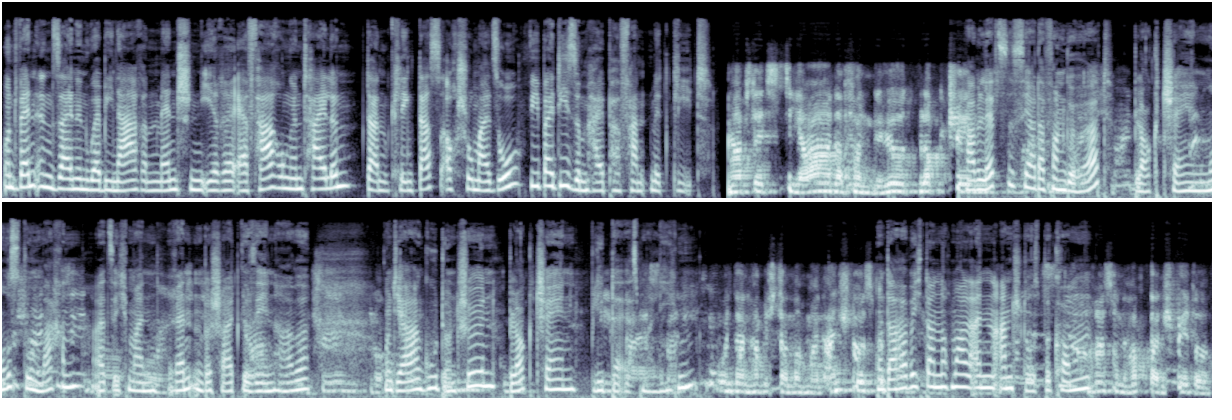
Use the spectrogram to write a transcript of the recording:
Und wenn in seinen Webinaren Menschen ihre Erfahrungen teilen, dann klingt das auch schon mal so wie bei diesem Hyperfund-Mitglied. Habe letztes Jahr davon gehört, Blockchain. Habe letztes Jahr davon gehört, Blockchain musst du machen, als ich meinen Rentenbescheid gesehen habe. Und ja, gut und schön, Blockchain blieb da erstmal liegen. Und dann habe ich dann nochmal einen Anstoß bekommen. Und da habe ich dann nochmal einen Anstoß bekommen. Und habe dann später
